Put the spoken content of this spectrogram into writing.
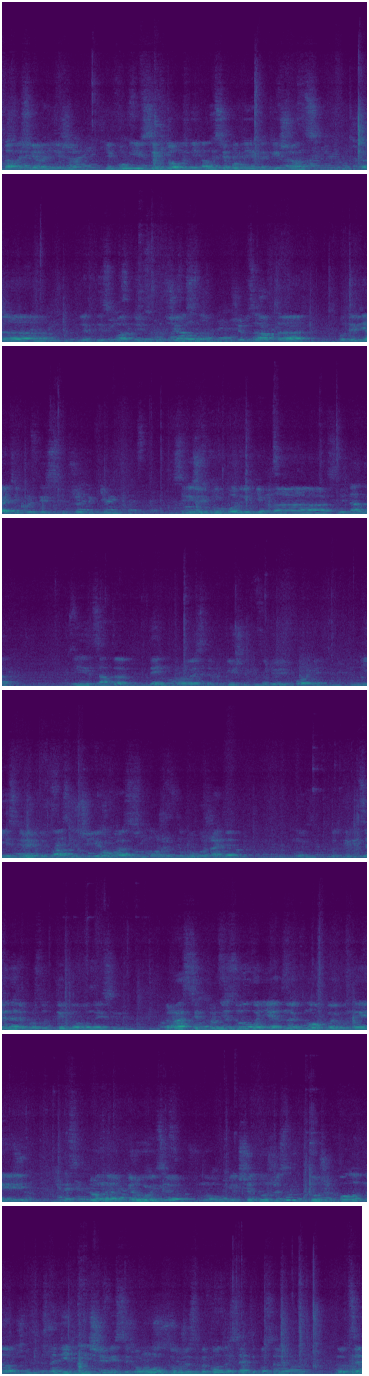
стало ще раніше, і, бу- і всі втомлені. Але сьогодні є такий шанс е, лягти спати вчасно, щоб завтра о 9 прийти вже таким свіженьким, бодреньким на сніданок. І завтра день провести в більш бойовій формі. І скажіть, будь ласка, чи є у вас, може, ну, побажання, ну, кондиціонери просто дивно, вони раз синхронізовані, одною кнопкою вони не синхронно керуються. Ну, якщо дуже, дуже холодно, знайдіть інше місце, кому дуже спекотно, сядьте посередині. Ну, це,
